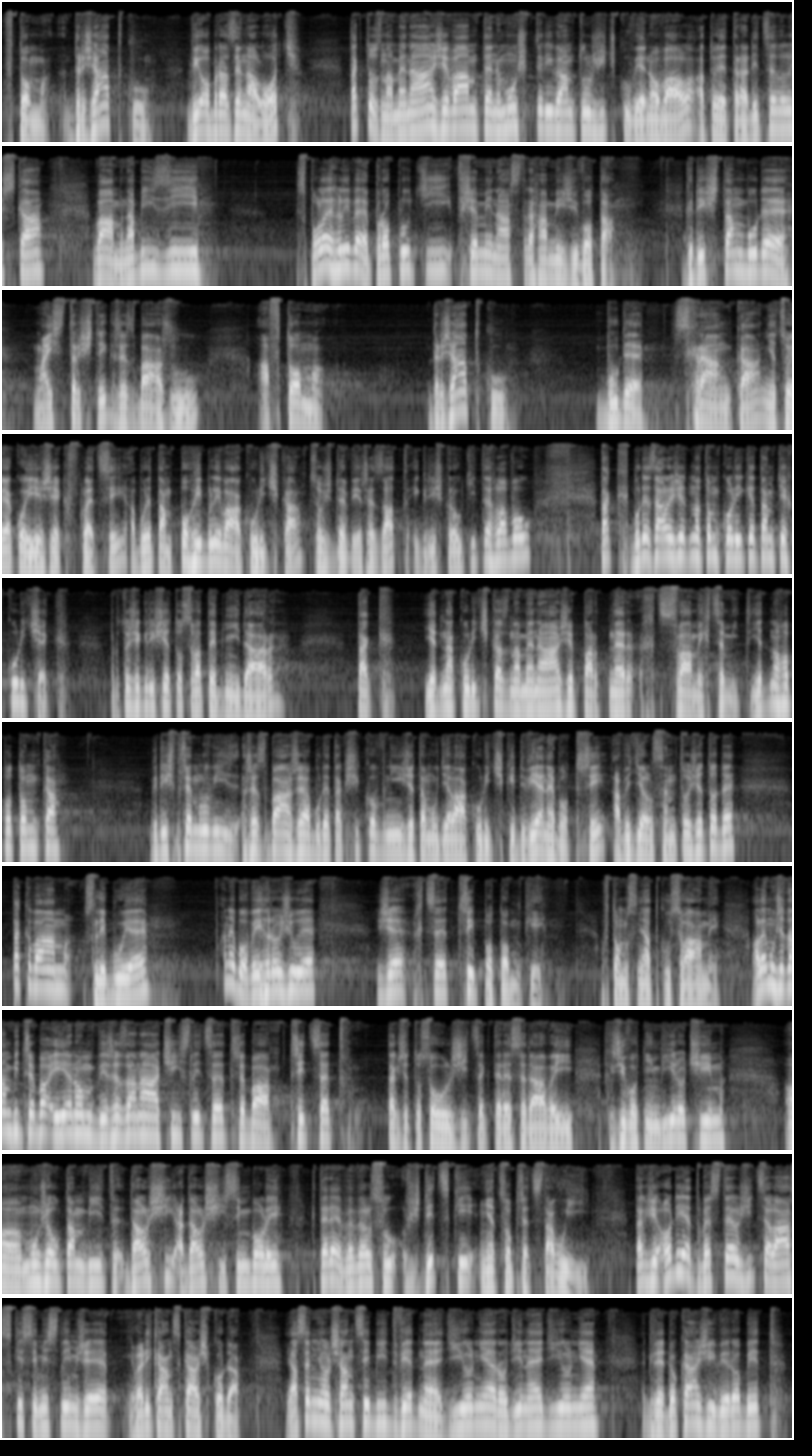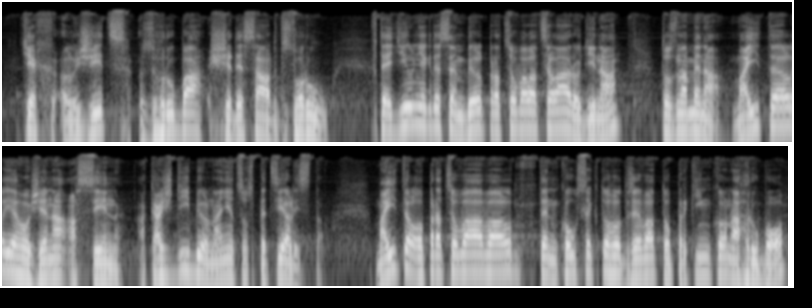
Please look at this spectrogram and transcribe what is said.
v tom držátku vyobrazena loď, tak to znamená, že vám ten muž, který vám tu lžičku věnoval, a to je tradice velšská, vám nabízí spolehlivé proplutí všemi nástrahami života. Když tam bude majstrštyk řezbářů a v tom držátku bude schránka, něco jako ježek v kleci a bude tam pohyblivá kulička, což jde vyřezat, i když kroutíte hlavou, tak bude záležet na tom, kolik je tam těch kuliček. Protože když je to svatební dar, tak Jedna kulička znamená, že partner s vámi chce mít jednoho potomka, když přemluví řezbáře a bude tak šikovný, že tam udělá kuličky dvě nebo tři a viděl jsem to, že to jde, tak vám slibuje, anebo vyhrožuje, že chce tři potomky v tom sňatku s vámi. Ale může tam být třeba i jenom vyřezaná číslice, třeba 30, takže to jsou lžíce, které se dávají k životním výročím, můžou tam být další a další symboly, které ve Velsu vždycky něco představují. Takže odjet bez té lžíce lásky si myslím, že je velikánská škoda. Já jsem měl šanci být v jedné dílně, rodinné dílně, kde dokáží vyrobit těch lžic zhruba 60 vzorů. V té dílně, kde jsem byl, pracovala celá rodina, to znamená majitel, jeho žena a syn. A každý byl na něco specialista. Majitel opracovával ten kousek toho dřeva, to prkínko na hrubo.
